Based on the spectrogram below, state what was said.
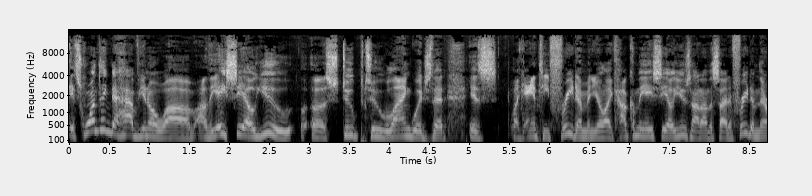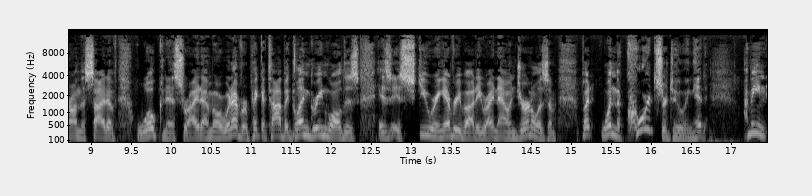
it's one thing to have, you know, uh, uh, the ACLU uh, stoop to language that is like anti-freedom, and you're like, how come the ACLU is not on the side of freedom? They're on the side of wokeness, right? I mean, or whatever. Pick a topic. Glenn Greenwald is is is skewering everybody right now in journalism. But when the courts are doing it, I mean,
